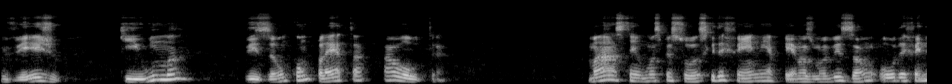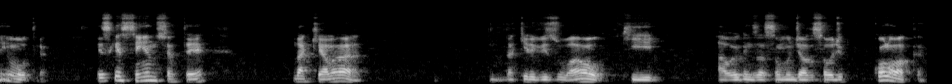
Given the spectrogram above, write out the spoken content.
vejo que uma visão completa a outra. Mas tem algumas pessoas que defendem apenas uma visão ou defendem outra, esquecendo-se até daquela daquele visual que a Organização Mundial da Saúde coloca,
